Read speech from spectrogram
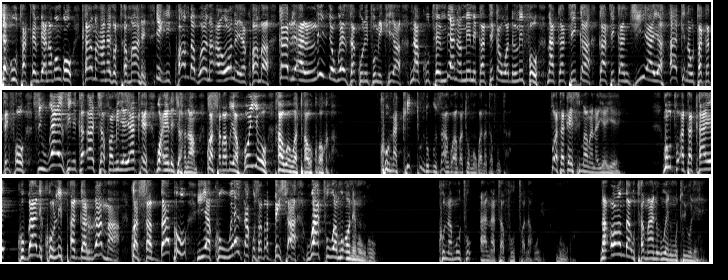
je utatembea na mungu kama anavyotamani ili kwamba bwana aone ya kwamba kadri alivyoweza kunitumikia na kutembea na mimi katika uadilifu na katika katika njia ya haki na utakatifu siwezi nikaacha familia yake waende jehanamu kwa sababu ya huyu hawa wataokoka. Kuna kitu ndugu zangu ambacho mungu anatafuta. Tu atakayesimama na yeye mtu atakaye kubali kulipa gharama kwa sababu ya kuweza kusababisha watu wamuone mungu. Kuna mtu anatafutwa na huyu mungu. Naomba utamani uwe ni mtu yule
